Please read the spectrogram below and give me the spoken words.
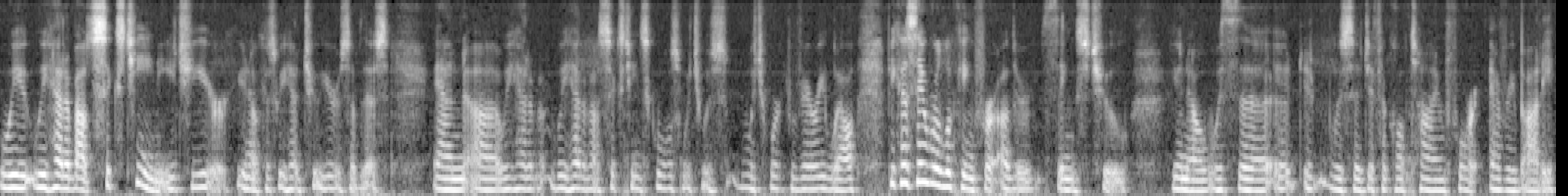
we we had about 16 each year, you know, because we had two years of this, and uh, we had we had about 16 schools, which was which worked very well because they were looking for other things too. You know, with the it, it was a difficult time for everybody,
